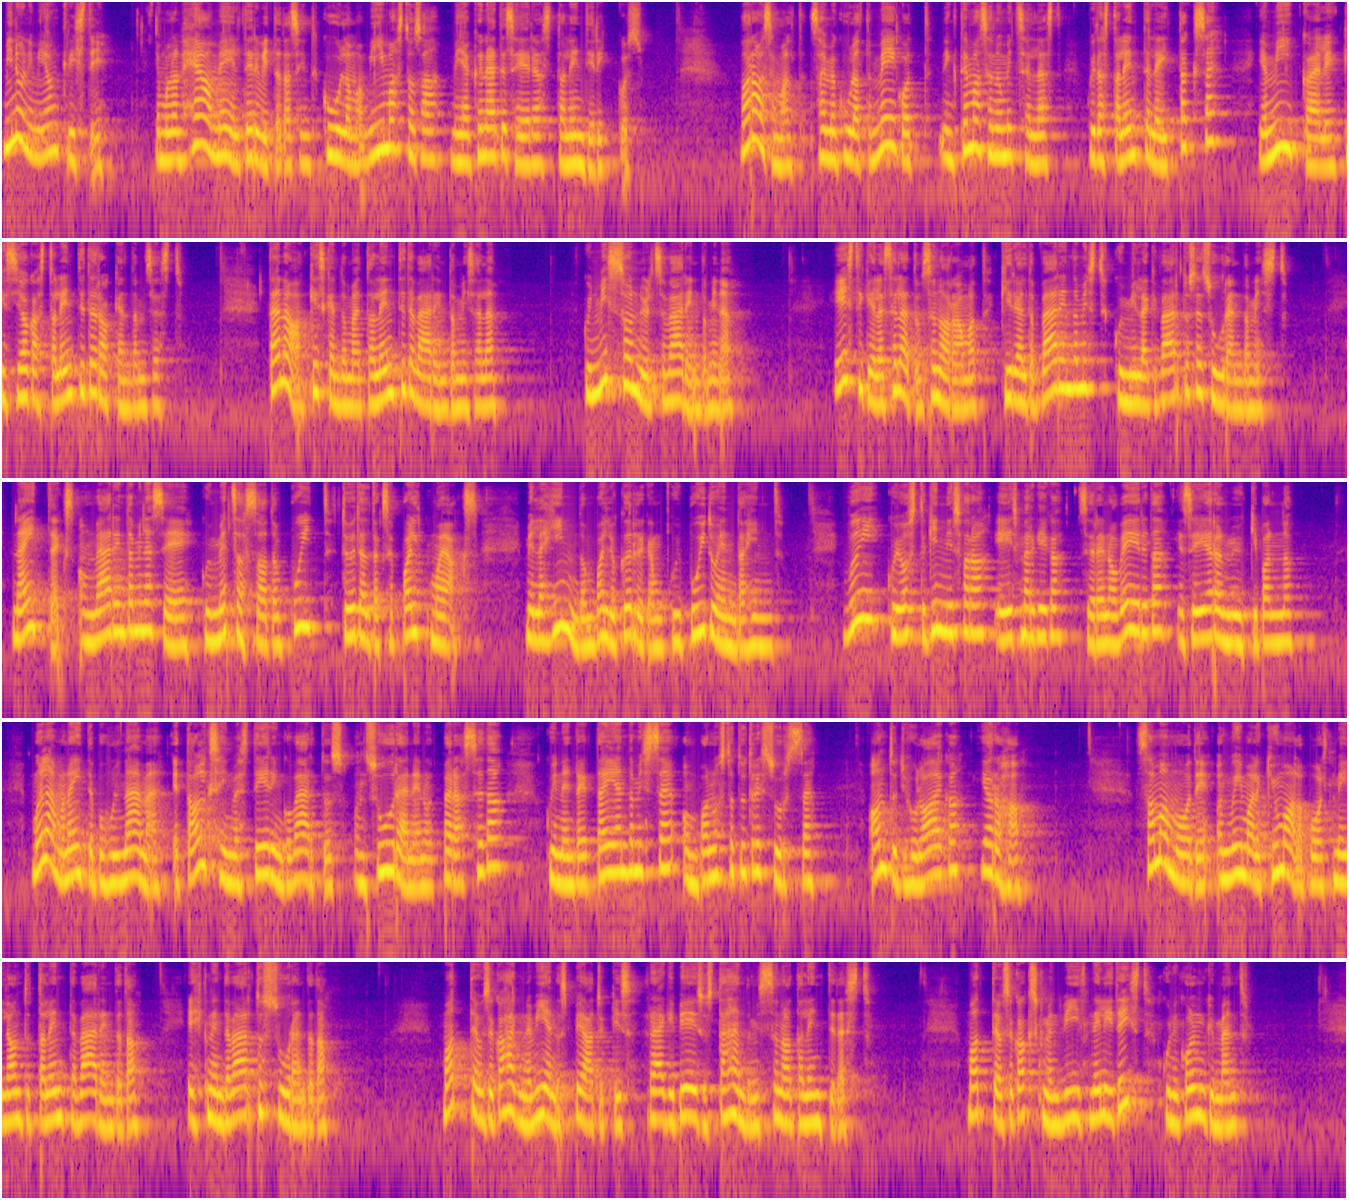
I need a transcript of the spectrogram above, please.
minu nimi on Kristi ja mul on hea meel tervitada sind kuulama viimast osa meie kõnede seeriast Talendirikkus. varasemalt saime kuulata Meegot ning tema sõnumit sellest, kuidas talente leitakse ja Miikaeli, kes jagas talentide rakendamisest. täna keskendume talentide väärindamisele. kuid mis on üldse väärindamine? Eesti keele seletav sõnaraamat kirjeldab väärindamist kui millegi väärtuse suurendamist näiteks on väärindamine see, kui metsast saadav puit töödeldakse palkmajaks, mille hind on palju kõrgem kui puidu enda hind. või kui osta kinnisvara eesmärgiga see renoveerida ja seejärel müüki panna. mõlema näite puhul näeme, et algse investeeringu väärtus on suurenenud pärast seda, kui nende täiendamisse on panustatud ressursse, antud juhul aega ja raha. samamoodi on võimalik Jumala poolt meile antud talente väärindada ehk nende väärtust suurendada. Matteuse kahekümne viiendas peatükis räägib Jeesus tähendamissõna talentidest. Matteuse kakskümmend viis, neliteist kuni kolmkümmend.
